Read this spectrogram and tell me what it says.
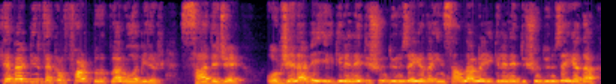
temel bir takım farklılıklar olabilir. Sadece objelerle ilgili ne düşündüğünüze ya da insanlarla ilgili ne düşündüğünüze ya da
